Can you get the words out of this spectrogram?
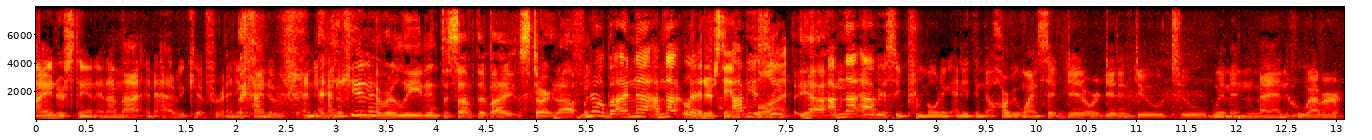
I understand, and I'm not an advocate for any kind of any and kind you of. You can't ever lead into something by starting off with. No, but I'm not. I'm not like. I understand, Obviously, but- Yeah. I'm not obviously promoting anything that Harvey Weinstein did or didn't do to women, men, whoever.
